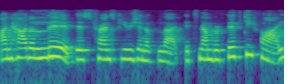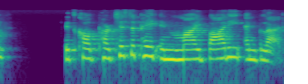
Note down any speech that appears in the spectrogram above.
on how to live this transfusion of blood. It's number 55. It's called Participate in My Body and Blood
